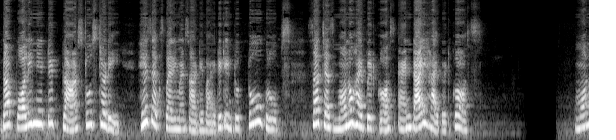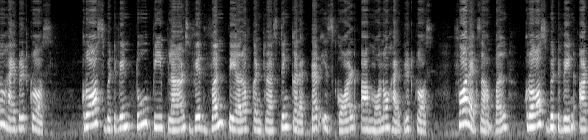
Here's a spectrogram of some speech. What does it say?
the pollinated plants to study. His experiments are divided into two groups such as monohybrid cross and dihybrid cross. Monohybrid cross Cross between two pea plants with one pair of contrasting character is called a monohybrid cross. For example, cross between a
